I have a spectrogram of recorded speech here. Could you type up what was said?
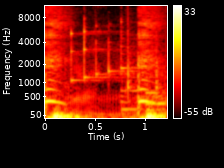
Mm-hmm.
